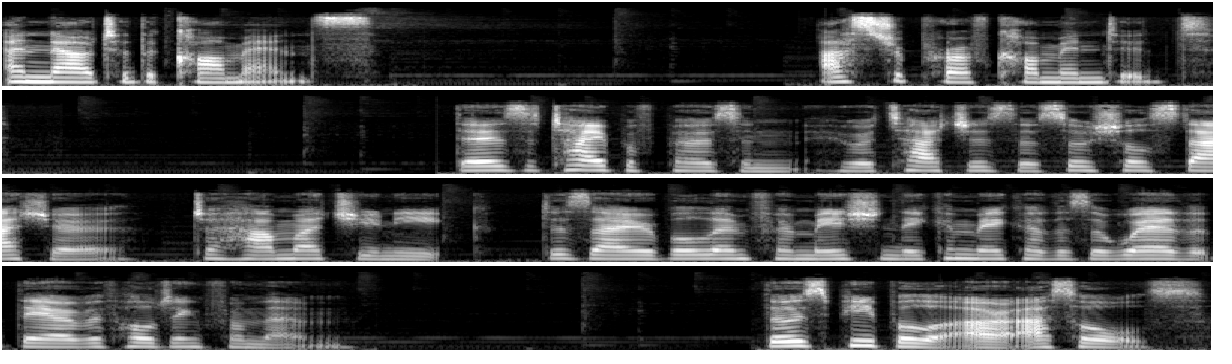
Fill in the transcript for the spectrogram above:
And now to the comments. Astroprof commented, There is a type of person who attaches their social stature to how much unique, desirable information they can make others aware that they are withholding from them. Those people are assholes.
